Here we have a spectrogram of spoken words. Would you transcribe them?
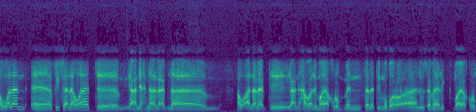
اولا آه في سنوات آه يعني إحنا لعبنا أو أنا لعبت يعني حوالي ما يقرب من 30 مباراة أهلي وزمالك ما يقرب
